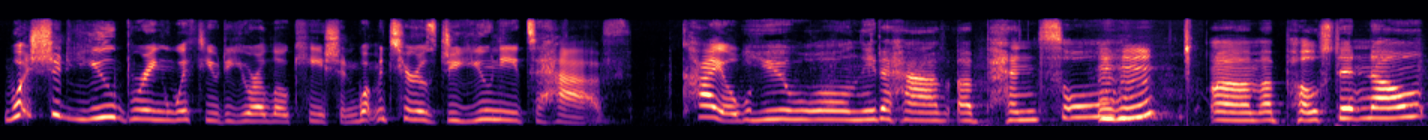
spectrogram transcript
What should you bring with you to your location? What materials do you need to have? Kyle, You will need to have a pencil, Mm-hmm. um, a post-it note,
